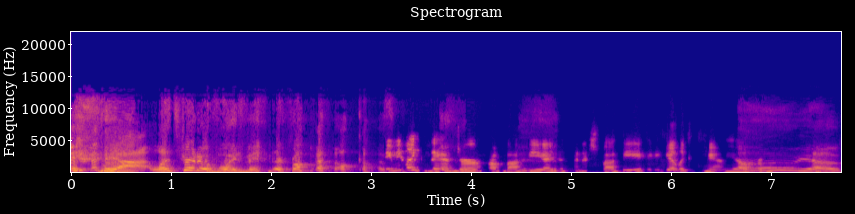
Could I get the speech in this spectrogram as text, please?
yeah, let's try to avoid Vanderpump at all costs. Maybe like Xander from Buffy. I just finished Buffy. If you could get like a cameo from. Oh yeah.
